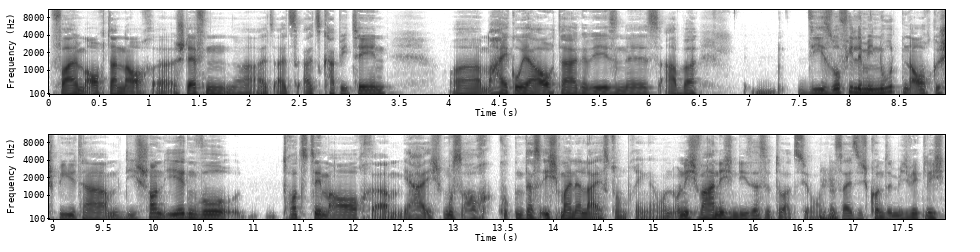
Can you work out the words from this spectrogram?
vor allem auch dann auch äh, Steffen äh, als, als, als Kapitän, ähm, Heiko ja auch da gewesen ist, aber die so viele Minuten auch gespielt haben, die schon irgendwo trotzdem auch, ähm, ja, ich muss auch gucken, dass ich meine Leistung bringe. Und, und ich war nicht in dieser Situation. Das heißt, ich konnte mich wirklich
